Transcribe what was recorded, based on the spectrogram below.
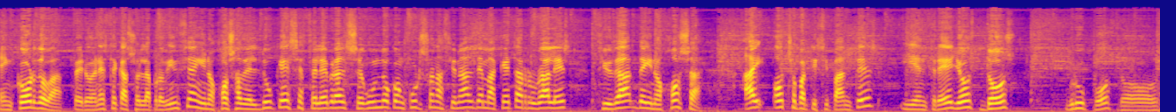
En Córdoba, pero en este caso en la provincia, en Hinojosa del Duque, se celebra el segundo concurso nacional de maquetas rurales Ciudad de Hinojosa. Hay ocho participantes y entre ellos dos grupos, dos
